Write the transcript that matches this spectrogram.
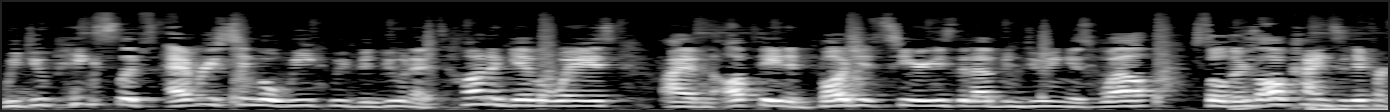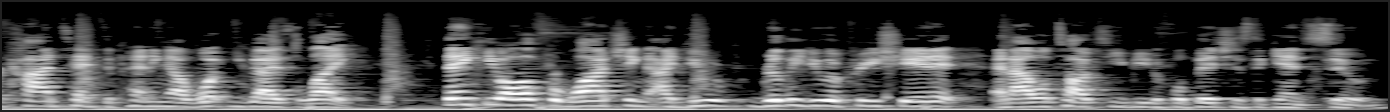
We do pink slips every single week. We've been doing a ton of giveaways. I have an updated budget series that I've been doing as well. So there's all kinds of different content depending on what you guys like. Thank you all for watching. I do really do appreciate it, and I will talk to you beautiful bitches again soon.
